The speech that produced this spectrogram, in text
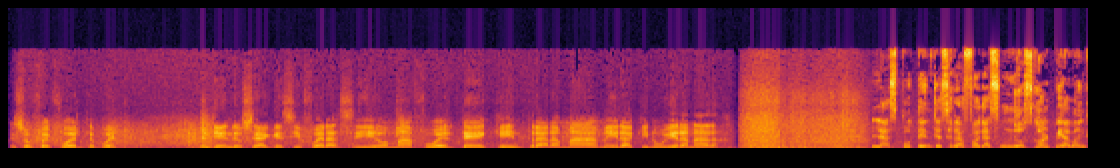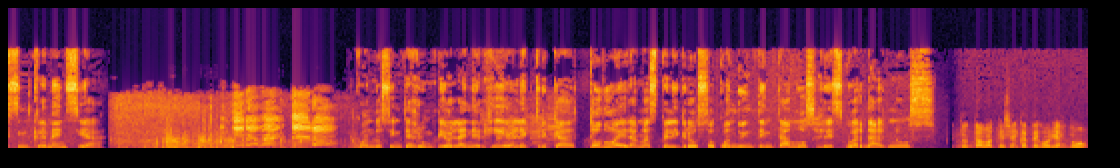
Eso fue fuerte, pues. ¿Me entiendes? O sea que si fuera así o más fuerte, que entrara más, mira, aquí no hubiera nada. Las potentes ráfagas nos golpeaban sin clemencia. ¡Tira, ven, tira! Cuando se interrumpió la energía eléctrica, todo era más peligroso cuando intentamos resguardarnos. Esto estaba casi en categorías 2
